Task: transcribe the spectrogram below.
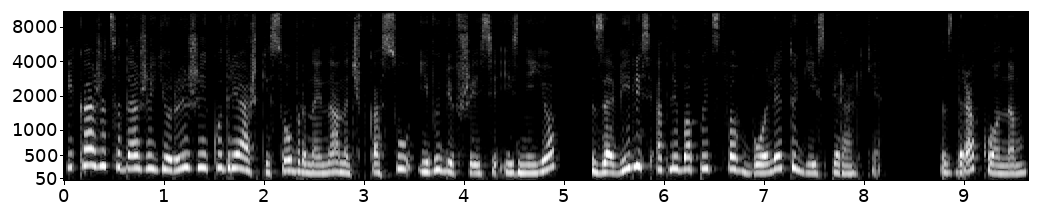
И, кажется, даже ее рыжие кудряшки, собранные на ночь в косу и выбившиеся из нее, завились от любопытства в более тугие спиральки. С драконом.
